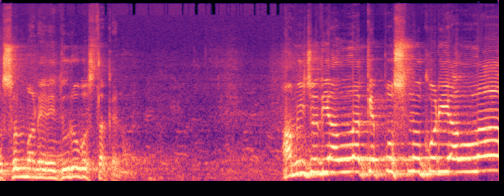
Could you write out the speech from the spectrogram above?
মুসলমানের এই দুরবস্থা কেন? আমি যদি আল্লাহকে প্রশ্ন করি, আল্লাহ,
